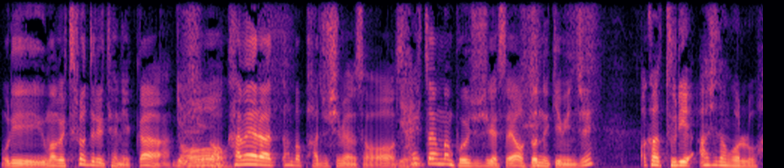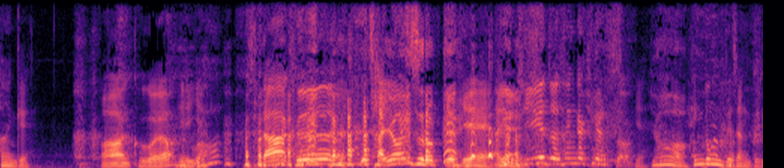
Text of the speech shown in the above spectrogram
우리 음악을 틀어드릴 테니까 예, 예. 어, 카메라 한번 봐주시면서 예. 살짝만 보여주시겠어요? 어떤 느낌인지? 아까 둘이 하시던 걸로 하는 게 아, 그거요? 예, 예. 나 그 자연스럽게. 예, 아니 뒤에도 생각했어. 예. 야. 행동 대장들이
